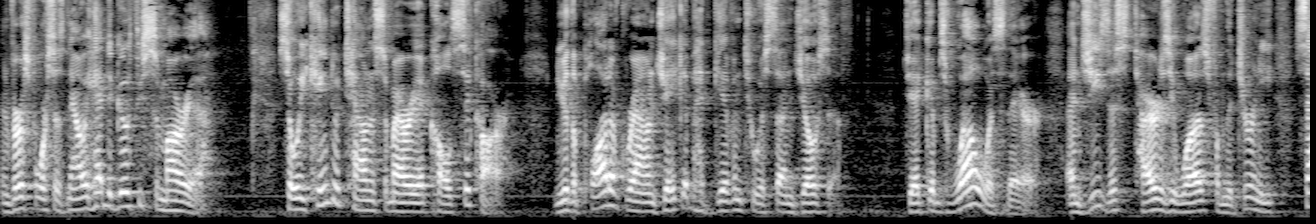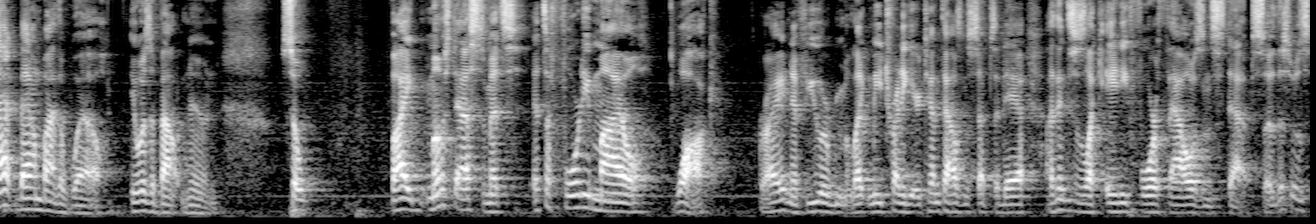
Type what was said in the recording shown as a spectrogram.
And verse 4 says, Now he had to go through Samaria. So he came to a town in Samaria called Sychar, near the plot of ground Jacob had given to his son Joseph. Jacob's well was there, and Jesus, tired as he was from the journey, sat down by the well. It was about noon. So, by most estimates, it's a 40 mile walk, right? And if you were like me trying to get your 10,000 steps a day, I think this is like 84,000 steps. So, this was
